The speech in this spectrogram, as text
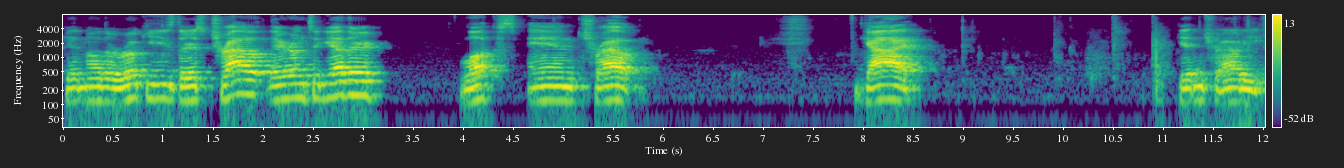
getting all the rookies. There's Trout. They run together. Lux and Trout. Guy. Getting Trouty.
